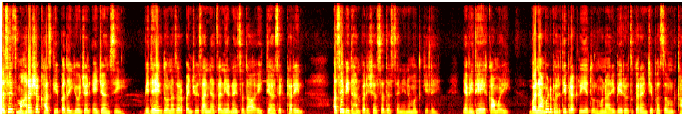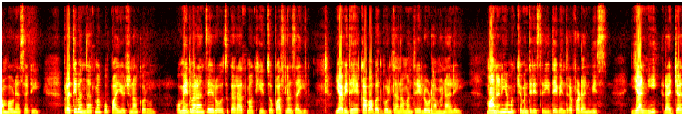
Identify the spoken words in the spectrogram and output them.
तसेच महाराष्ट्र खाजगी पदयोजन एजन्सी विधेयक दोन हजार पंचवीस आणण्याचा निर्णयसुद्धा ऐतिहासिक ठरेल असे विधान परिषद सदस्यांनी नमूद केले. या विधेयकामुळे बनावट भरती प्रक्रियेतून होणारी बेरोजगारांची फसवणूक थांबवण्यासाठी प्रतिबंधात्मक उपाययोजना करून उमेदवारांचे रोजगारात्मक हित जोपासलं जाईल. या विधेयकाबाबत बोलताना मंत्री लोढा म्हणाले माननीय मुख्यमंत्री श्री देवेंद्र फडणवीस यांनी राज्यात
